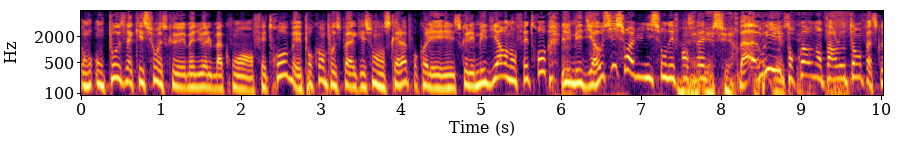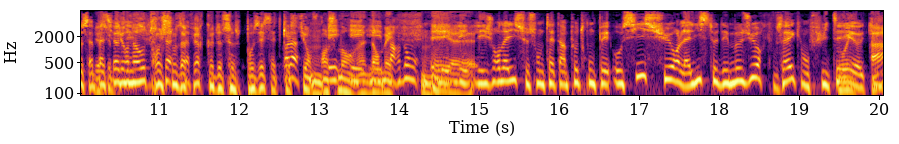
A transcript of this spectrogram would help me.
on, on pose la question est-ce que Emmanuel Macron en fait trop? Mais pourquoi on pose pas la question dans ce cas-là? Pourquoi les, est-ce que les médias en ont fait trop? Les médias aussi sont à l'unisson des Français. bien sûr. Bah oui. Bien pourquoi on en parle autant Parce que ça Bien sûr. passionne. Puis on a autre chose ça- à faire que de se poser cette Voilà. question, Et- franchement. Et, hein. et non mais pardon, Et, les, euh, les- les journalistes se sont peut-être un peu trompés aussi sur la liste des mesures vous savez qui ont fuité. Oui. euh, qui- Ah,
